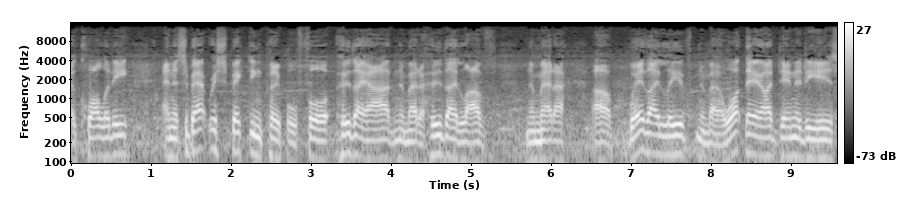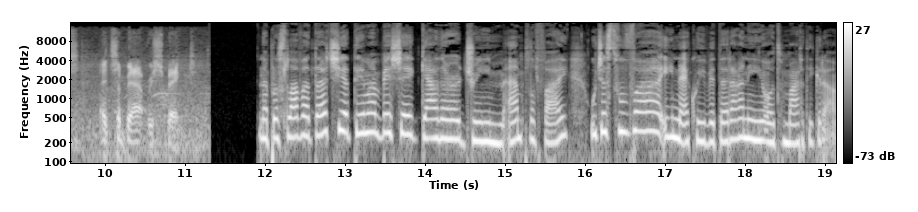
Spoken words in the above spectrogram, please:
equality and it's about respecting people for who they are, no matter who they love, no matter uh, where they live, no matter what their identity is. It's about respect. На прославата, чија тема беше Gather, Dream, Amplify, учествуваа и некои ветерани од Марди Гра.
